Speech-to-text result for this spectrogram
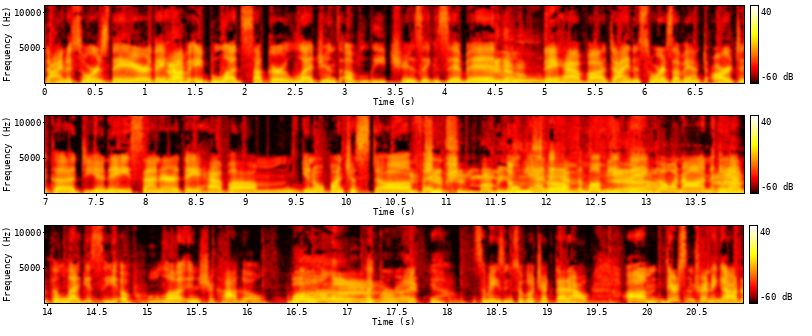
dinosaurs there. They Yeah. have a Bloodsucker Legends of Leeches exhibit. They have uh, dinosaurs of Antarctica, a DNA center. They have, um, you know, a bunch of stuff. and- Egyptian mummies. Oh and yeah, they have the mummy Yeah. thing going on, Yeah. and the legacy of hula in Chicago. Whoa. Hey. Like, All right. yeah, it's amazing. So go check that out. Um, there's some trending out-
